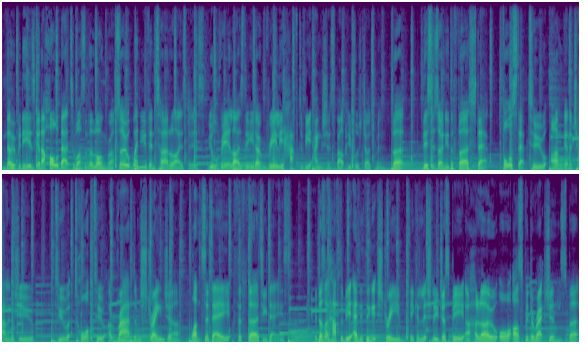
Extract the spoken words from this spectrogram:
nobody is going to hold that to us in the long run. So when you've internalized this, you'll realize that you don't really have to be anxious about people's judgment. But this is only the first step. For step two, I'm going to challenge you to talk to a random stranger once a day for 30 days. It doesn't have to be anything extreme, it can literally just be a hello or ask for directions. But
